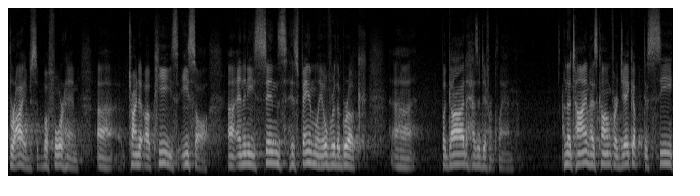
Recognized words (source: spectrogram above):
bribes before him, uh, trying to appease Esau. Uh, and then he sends his family over the brook. Uh, but God has a different plan. And the time has come for Jacob to see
